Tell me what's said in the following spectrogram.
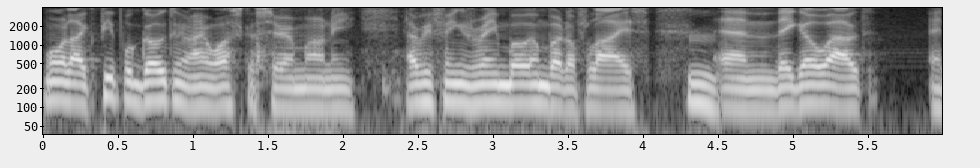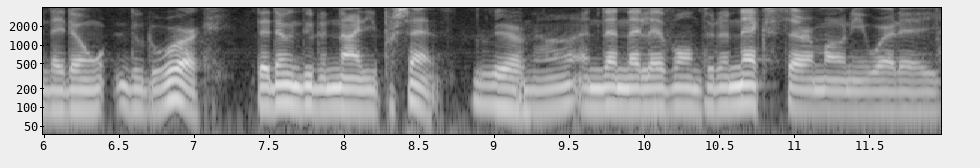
more like people go to an ayahuasca ceremony. Everything is rainbow and butterflies, Hmm. and they go out and they don't do the work. They don't do the ninety percent. Yeah. you know and then they live on to the next ceremony where they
